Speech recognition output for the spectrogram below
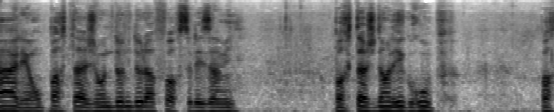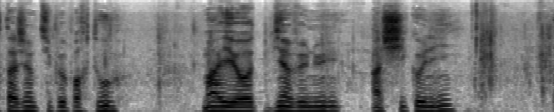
Allez, on partage, on donne de la force les amis. Partage dans les groupes. Partage un petit peu partout. Mayotte, bienvenue à Chiconi.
